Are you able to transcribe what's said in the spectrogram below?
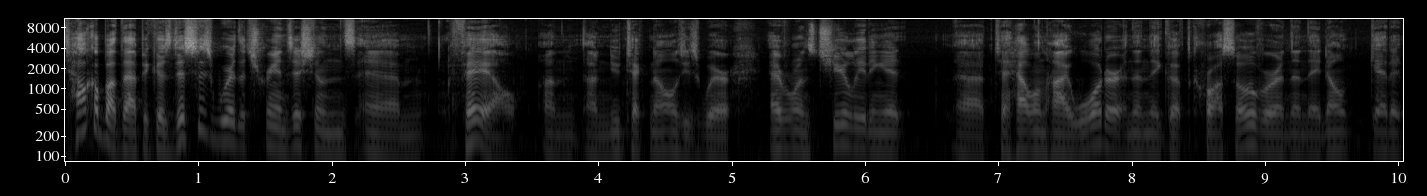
Talk about that because this is where the transitions um, fail on, on new technologies, where everyone's cheerleading it uh, to hell and high water, and then they go cross over, and then they don't get it.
